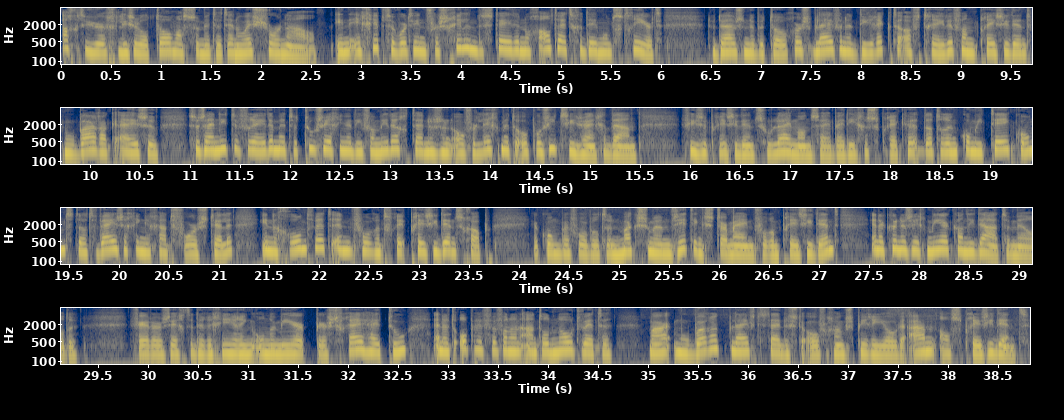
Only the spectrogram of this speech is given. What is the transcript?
8 uur, Lieselot Thomassen met het NOS-journaal. In Egypte wordt in verschillende steden nog altijd gedemonstreerd. De duizenden betogers blijven het directe aftreden van president Mubarak eisen. Ze zijn niet tevreden met de toezeggingen die vanmiddag tijdens een overleg met de oppositie zijn gedaan. Vicepresident Suleiman zei bij die gesprekken dat er een comité komt dat wijzigingen gaat voorstellen in de grondwet en voor het presidentschap. Er komt bijvoorbeeld een maximum zittingstermijn voor een president en er kunnen zich meer kandidaten melden. Verder zegde de regering onder meer persvrijheid toe en het opheffen van een aantal noodwetten. Maar Mubarak blijft tijdens de overgangsperiode aan als president.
